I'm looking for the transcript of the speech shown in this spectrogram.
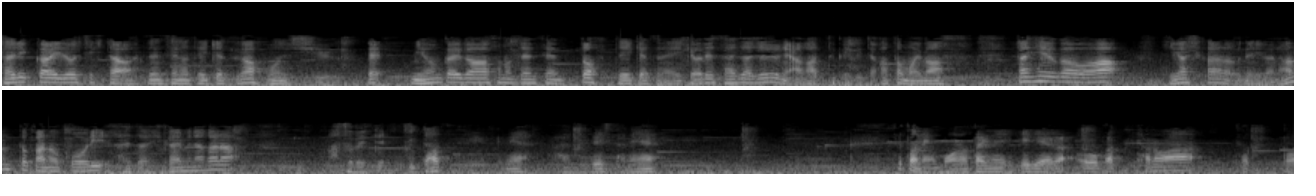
大陸から移動してきた前線の低気圧が本州で、日本海側はその前線と低気圧の影響でサイズは徐々に上がってくれてい。たかと思い。ます。太平洋側は東からのうねりがなんとか残り、サイズは控えめながら遊べてい。たってい。うね、感じでしたね。ちょっとね、物足りない。エリアが多かったのは、ちょっと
